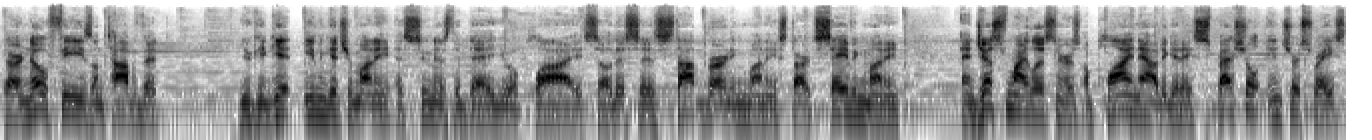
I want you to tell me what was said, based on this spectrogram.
there are no fees on top of it you can get even get your money as soon as the day you apply. So this is stop burning money, start saving money. And just for my listeners, apply now to get a special interest rate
